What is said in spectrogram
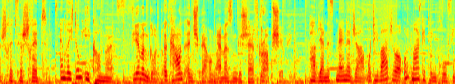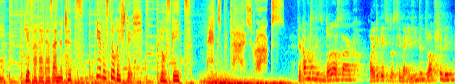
Schritt für Schritt in Richtung E-Commerce. Firmengründung, Accountentsperrung, Amazon-Geschäft, Dropshipping. Fabian ist Manager, Motivator und Marketingprofi. Hier verrät er seine Tipps. Hier bist du richtig. Los geht's. Willkommen zu diesem Donnerstag. Heute geht es um das Thema Elite Dropshipping.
